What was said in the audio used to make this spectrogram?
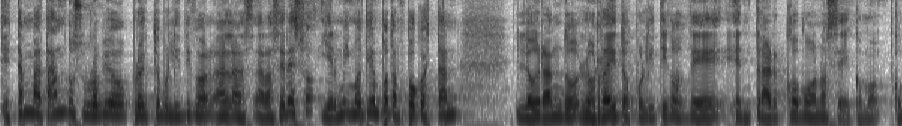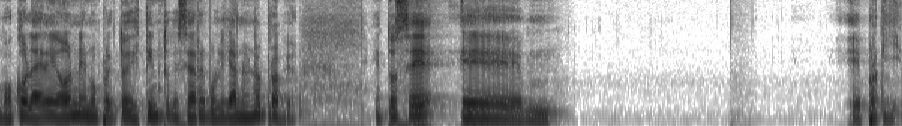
están matando su propio proyecto político al, hacer eso y al mismo tiempo tampoco están logrando los réditos políticos de entrar como, no sé, como, como cola de león en un proyecto distinto que sea republicano y no el propio. Entonces, eh, eh, porque,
